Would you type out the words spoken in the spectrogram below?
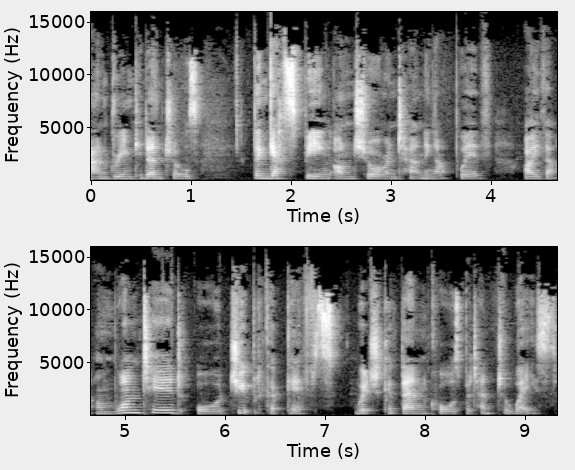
and green credentials than guests being unsure and turning up with either unwanted or duplicate gifts, which could then cause potential waste.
